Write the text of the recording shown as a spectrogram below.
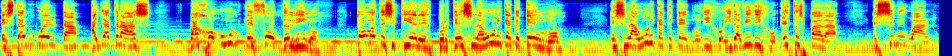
está envuelta allá atrás bajo un efod de lino tómate si quieres, porque es la única que tengo. Es la única que tengo, dijo. Y David dijo, esta espada es sin igual,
